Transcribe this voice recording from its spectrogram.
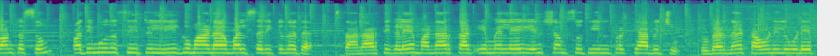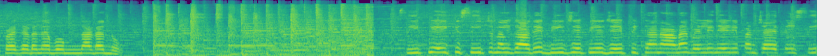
കോൺഗ്രസും പതിമൂന്ന് സീറ്റിൽ ലീഗുമാണ് മത്സരിക്കുന്നത്. സ്ഥാനാർത്ഥികളെ Mannarkkad M L A N Shamsuddeen പ്രഖ്യാപിച്ചു. തുടർന്ന് ടൗണിലൂടെ പ്രകടനവും നടന്നു. സി പി ഐക്ക് സീറ്റ് നൽകാതെ ബി ജെ പിയെ ജയിപ്പിക്കാനാണ് വെള്ളിനേഴി പഞ്ചായത്തിൽ സി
